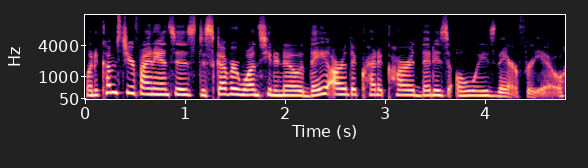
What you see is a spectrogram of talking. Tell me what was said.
When it comes to your finances, Discover wants you to know they are the credit card that is always there for you.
